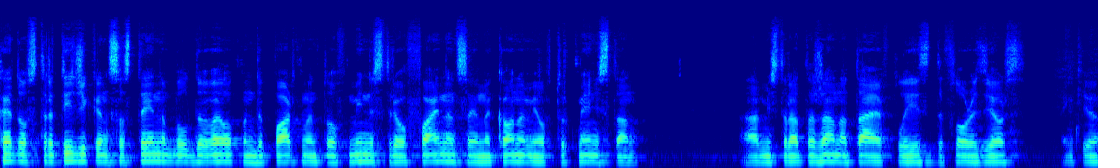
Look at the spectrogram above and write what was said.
Head of Strategic and Sustainable Development Department of Ministry of Finance and Economy of Turkmenistan. Uh, Mr. Atajan Atayev, please, the floor is yours. Thank you.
